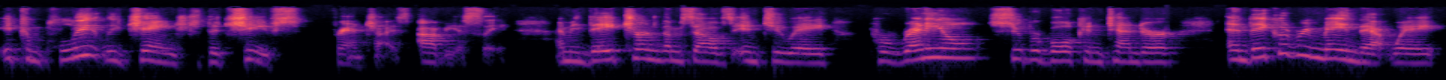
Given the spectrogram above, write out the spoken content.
it completely changed the Chiefs franchise, obviously. I mean, they turned themselves into a perennial Super Bowl contender, and they could remain that way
